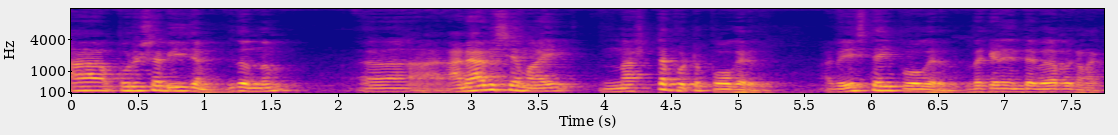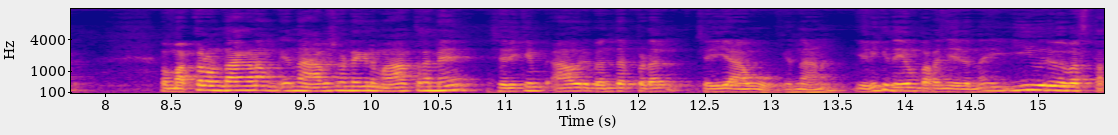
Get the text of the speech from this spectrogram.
ആ പുരുഷ ബീജം ഇതൊന്നും അനാവശ്യമായി നഷ്ടപ്പെട്ടു പോകരുത്. വേസ്റ്റായി പോകരുത്. ഇതൊക്കെയാണ് എന്റെ വേറൊരു കണക്ക്. അപ്പൊ മക്കൾ ഉണ്ടാകണം എന്ന ആവശ്യമുണ്ടെങ്കിൽ മാത്രമേ ശരിക്കും ആ ഒരു ബന്ധപ്പെടൽ ചെയ്യാവൂ എന്നാണ് എനിക്ക് ദൈവം പറഞ്ഞു തരുന്ന ഈ ഒരു വ്യവസ്ഥ.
